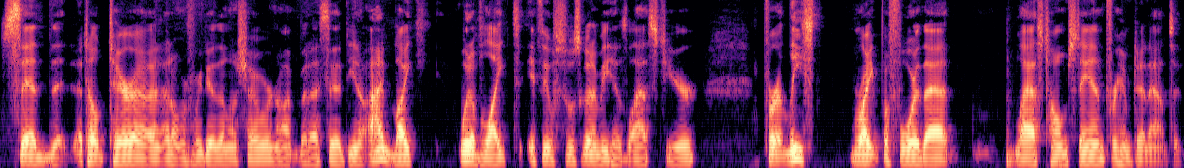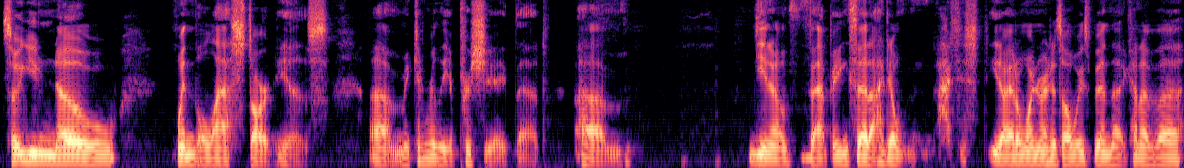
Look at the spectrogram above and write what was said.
said that. I told Tara, I don't know if we did that on the show or not, but I said, you know, I'd like would have liked if this was going to be his last year, for at least right before that last homestand for him to announce it. So you know when the last start is. Um, and can really appreciate that. Um, you know, that being said, I don't, I just, you know, Adam Wainwright has always been that kind of a,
